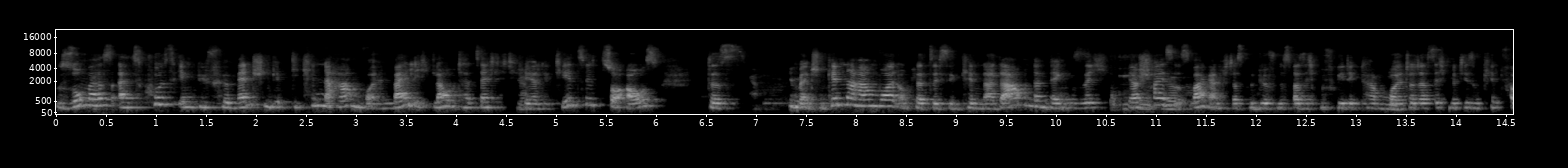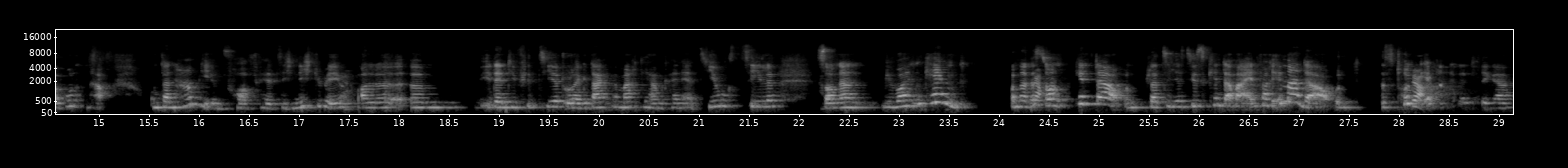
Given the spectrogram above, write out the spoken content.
sowas als Kurs irgendwie für Menschen gibt, die Kinder haben wollen, weil ich glaube tatsächlich, die Realität sieht so aus, dass die Menschen Kinder haben wollen und plötzlich sind Kinder da und dann denken sie sich, ja scheiße, es war gar nicht das Bedürfnis, was ich befriedigt haben wollte, dass ich mit diesem Kind verbunden habe. Und dann haben die im Vorfeld sich nicht über ihre Rolle ähm, identifiziert oder Gedanken gemacht, die haben keine Erziehungsziele, sondern wir wollen ein Kind. Und dann ja. ist so ein Kind da und plötzlich ist dieses Kind aber einfach immer da und es drückt ja. immer den Trigger.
